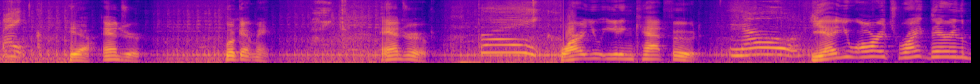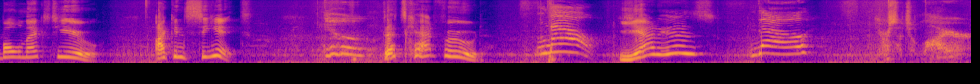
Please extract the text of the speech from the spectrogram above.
Bike. yeah, Andrew, look at me. Andrew, Bike. why are you eating cat food? No. Yeah, you are. It's right there in the bowl next to you. I can see it. No. That's cat food. No. Yeah, it is. No. You're such a liar.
